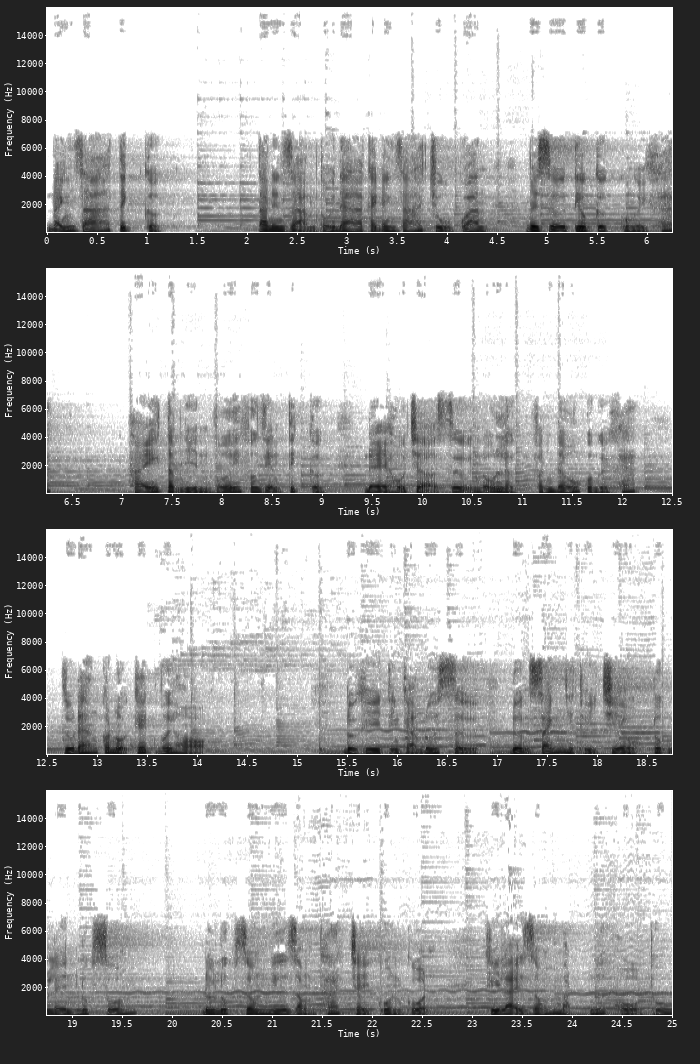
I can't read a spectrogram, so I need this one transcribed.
Đánh giá tích cực Ta nên giảm tối đa cách đánh giá chủ quan về sự tiêu cực của người khác. Hãy tầm nhìn với phương diện tích cực để hỗ trợ sự nỗ lực phấn đấu của người khác dù đang có nội kết với họ. Đôi khi tình cảm đối xử được sánh như thủy triều lúc lên lúc xuống, đôi lúc giống như dòng thác chảy cuồn cuộn, khi lại giống mặt nước hồ thu.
